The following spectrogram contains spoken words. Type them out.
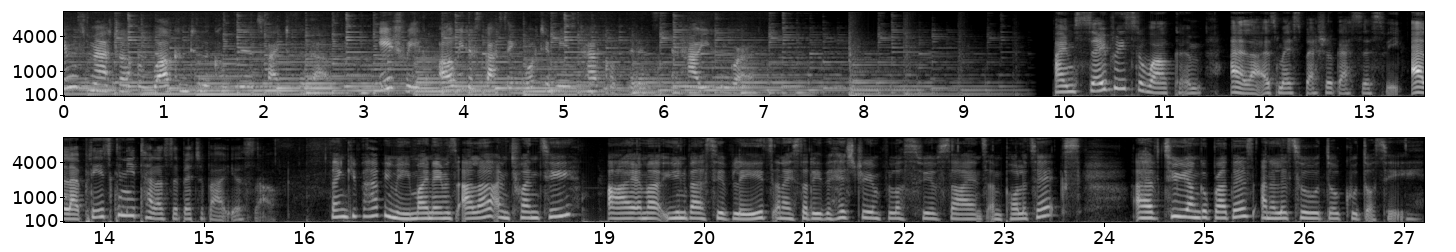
name is Myrtle, and welcome to the Confidence Fight of the Girl. Each week, I'll be discussing what it means to have confidence and how you can grow. I'm so pleased to welcome Ella as my special guest this week. Ella, please can you tell us a bit about yourself? Thank you for having me. My name is Ella. I'm 20. I am at University of Leeds and I study the history and philosophy of science and politics. I have two younger brothers and a little dog called Dottie.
